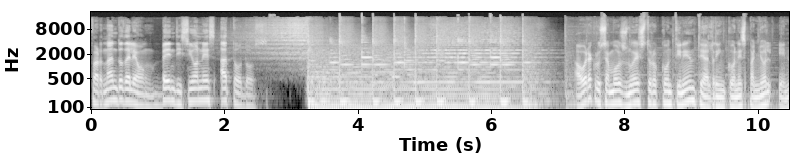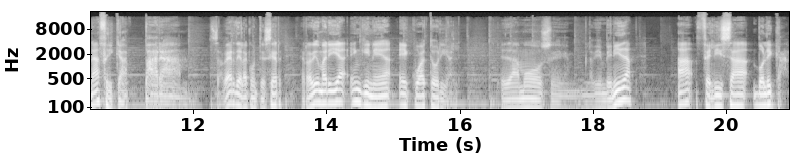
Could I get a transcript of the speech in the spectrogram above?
Fernando de León. Bendiciones a todos. Ahora cruzamos nuestro continente al rincón español en África para saber del acontecer de Radio María en Guinea Ecuatorial. Le damos eh, la bienvenida a Felisa Boleca.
